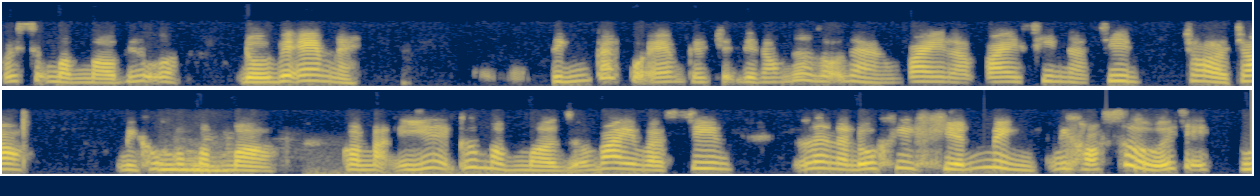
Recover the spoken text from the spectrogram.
cái sự mờ mờ. Ví dụ đối với em này tính cách của em cái chuyện tiền nong rất là rõ ràng vay là vay xin là xin cho là cho. Mình không ừ. có mập mờ. Còn bạn ý thì cứ mập mờ giữa vay và xin nên là đôi khi khiến mình bị khó xử ấy chị. Ừ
